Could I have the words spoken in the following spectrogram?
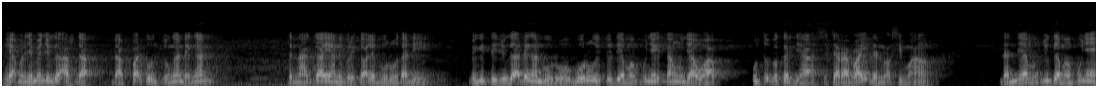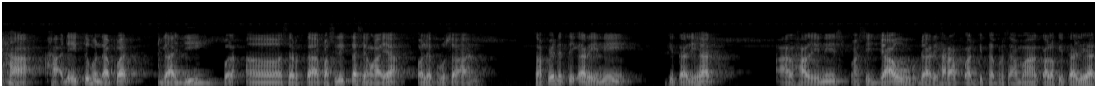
pihak manajemen juga harus da dapat keuntungan dengan tenaga yang diberikan oleh buruh tadi. Begitu juga dengan buruh, buruh itu dia mempunyai tanggung jawab untuk bekerja secara baik dan maksimal dan dia juga mempunyai hak, hak dia itu mendapat gaji uh, serta fasilitas yang layak oleh perusahaan. Sampai detik hari ini kita lihat hal-hal ini masih jauh dari harapan kita bersama. Kalau kita lihat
